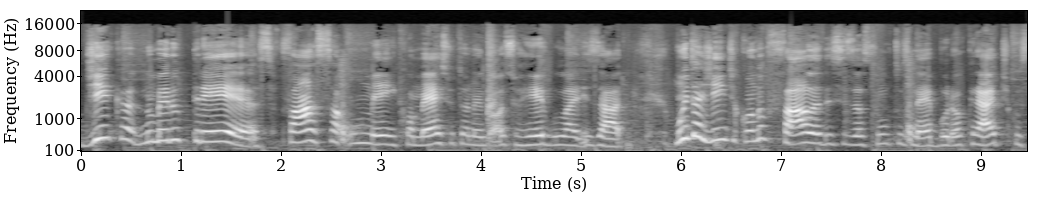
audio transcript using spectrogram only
Dica número 3, faça um MEI, comece o teu negócio regularizado. Muita gente quando fala desses assuntos, né, burocráticos,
